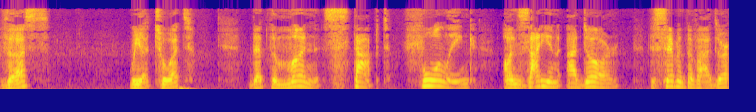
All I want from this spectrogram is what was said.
Thus, we are taught that the man stopped falling on Zayin Adar the seventh of Adar,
